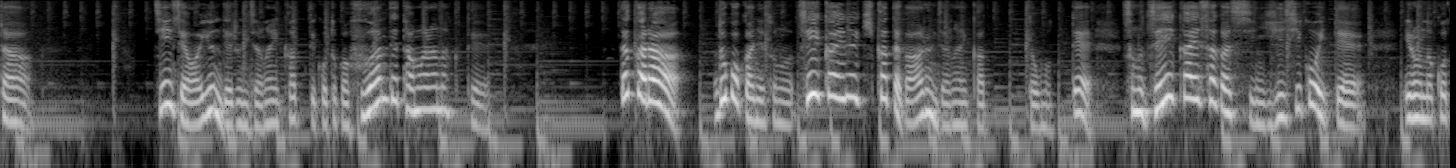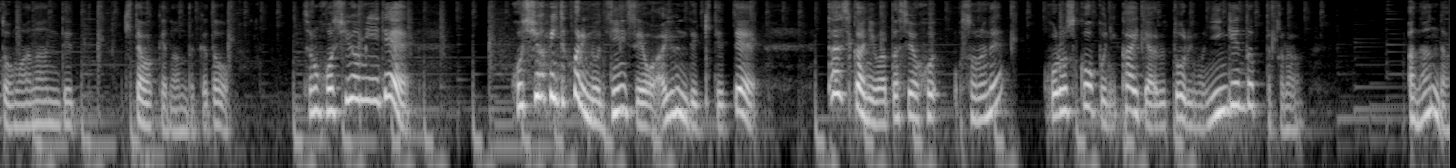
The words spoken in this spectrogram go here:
た人生を歩んでるんじゃないかってことが不安でたまらなくて。だからどこかにその正解の生き方があるんじゃないかって思ってその正解探しに必死こいていろんなことを学んできたわけなんだけどその星読みで星読み通りの人生を歩んできてて確かに私はそのねホロスコープに書いてある通りの人間だったからあなんだ？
